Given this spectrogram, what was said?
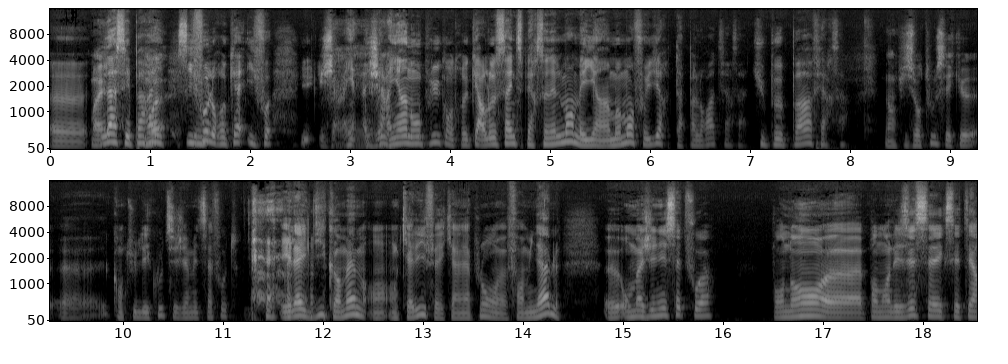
Là, c'est pareil. il faut le reca... Il faut. J'ai rien, j'ai rien non plus contre Carlos Sainz personnellement, mais il y a un moment, il faut lui dire, t'as pas le droit de faire ça. Tu peux pas faire ça. Non, puis surtout, c'est que quand tu l'écoutes, c'est jamais de sa faute. Et là, il dit quand même en, en qualif avec un aplomb formidable, on m'a gêné cette fois pendant, euh, pendant les essais, etc.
